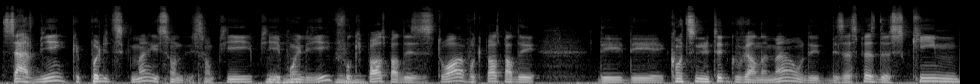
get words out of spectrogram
savent bien que politiquement, ils sont, ils sont pieds, pieds et Mhm. poings liés. Il faut qu'ils passent par des histoires, il faut qu'ils passent par des, des, des continuités de gouvernement ou des, des espèces de schemes.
